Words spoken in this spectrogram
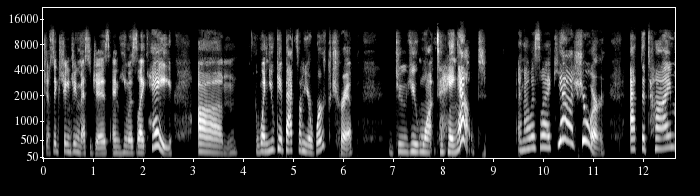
just exchanging messages, and he was like, Hey, um, when you get back from your work trip, do you want to hang out? And I was like, yeah, sure. At the time,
